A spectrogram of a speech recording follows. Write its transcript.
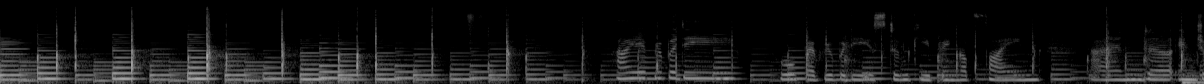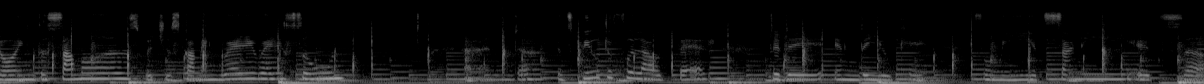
Hi, everybody. Hope everybody is still keeping up fine and uh, enjoying the summers, which is coming very, very soon. And uh, it's beautiful out there today in the UK. For me, it's sunny, it's uh,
